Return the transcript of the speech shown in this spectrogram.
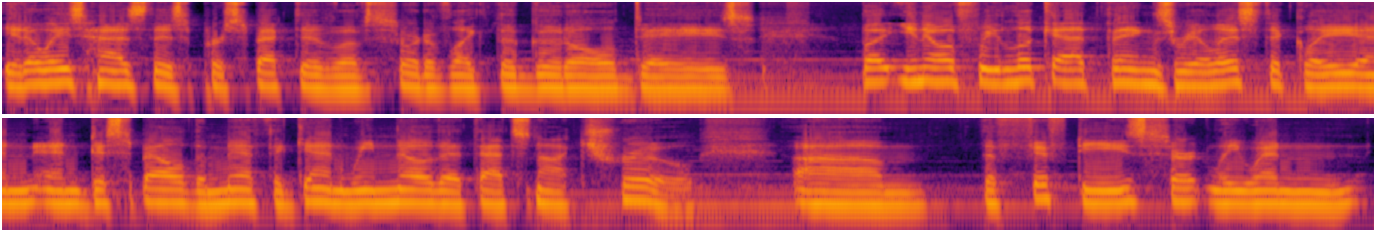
it always has this perspective of sort of like the good old days but you know, if we look at things realistically and and dispel the myth again, we know that that's not true. Um, the 50s, certainly when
